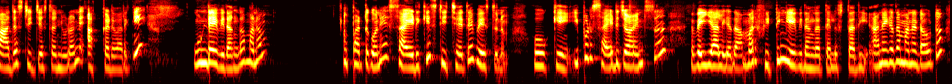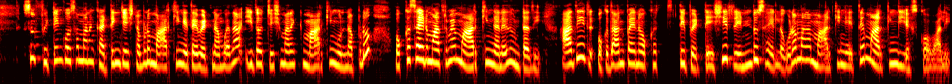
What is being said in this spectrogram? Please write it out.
కాజా స్టిచ్ చేస్తాం చూడండి అక్కడి వరకు ఉండే విధంగా మనం పట్టుకొని సైడ్కి స్టిచ్ అయితే వేస్తున్నాం. ఓకే ఇప్పుడు సైడ్ జాయింట్స్ వెయ్యాలి కదా మరి ఫిట్టింగ్ ఏ విధంగా తెలుస్తుంది? అనే కదా మన డౌట్. సో ఫిట్టింగ్ కోసం మనం కటింగ్ చేసినప్పుడు మార్కింగ్ అయితే పెట్టినాం కదా ఇది వచ్చేసి మనకి మార్కింగ్ ఉన్నప్పుడు ఒక సైడ్ మాత్రమే మార్కింగ్ అనేది ఉంటుంది. అది ఒకదానిపైన ఒకటి పెట్టేసి రెండు సైడ్లో కూడా మనం మార్కింగ్ అయితే మార్కింగ్ చేసుకోవాలి.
